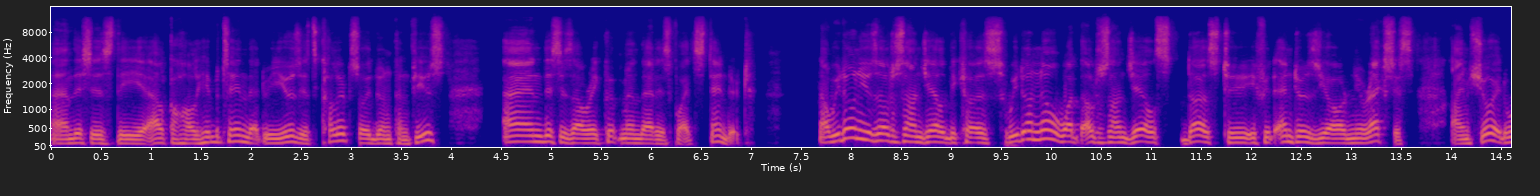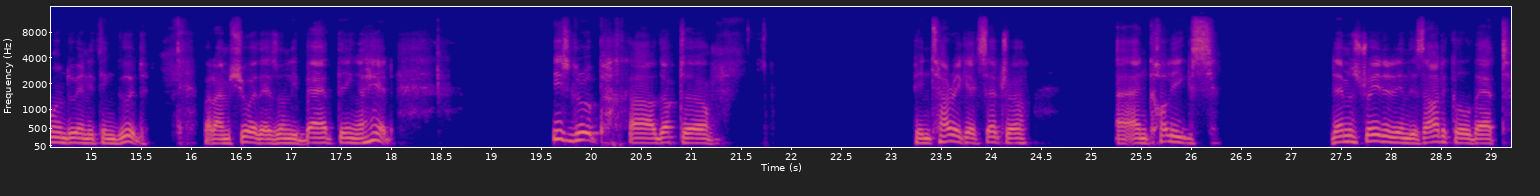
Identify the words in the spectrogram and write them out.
and this is the alcohol Hibitane that we use. It's colored so don't confuse. And this is our equipment that is quite standard. Now, we don't use ultrasound gel because we don't know what ultrasound gel does to if it enters your neuraxis. I'm sure it won't do anything good, but I'm sure there's only bad thing ahead. This group, uh, Dr. Pintaric, etc., and colleagues demonstrated in this article that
